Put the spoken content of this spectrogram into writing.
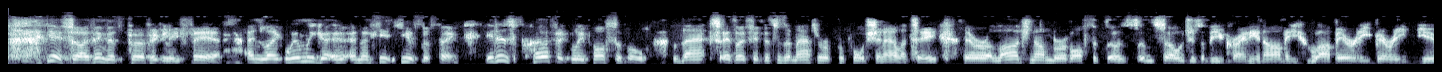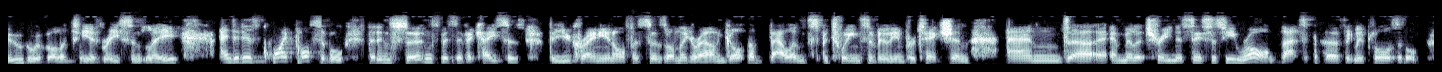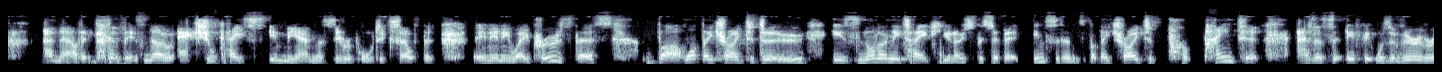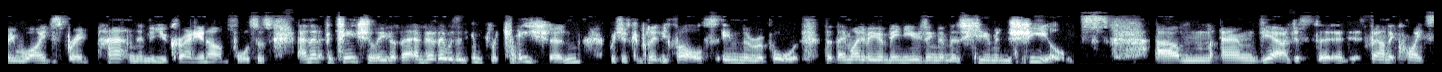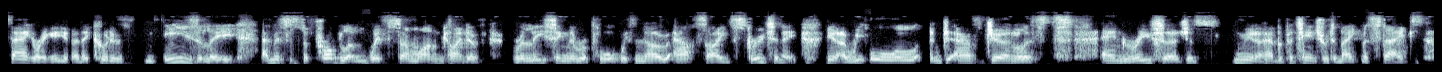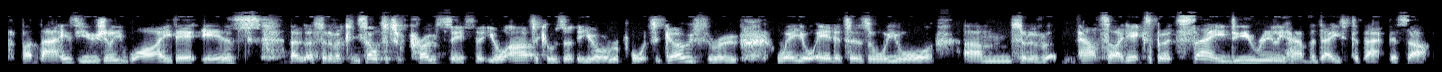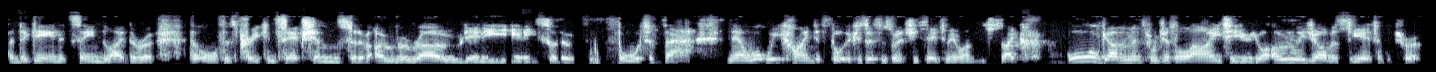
Yeah, so I think that's perfectly fair. And like when we go, and here's the thing: it is perfectly possible that, as I said, this is a matter of proportionality. There are a large number of officers and soldiers in the Ukrainian army who are very, very new, who have volunteered recently, and it is quite possible that in certain specific cases, the Ukrainian officers on the ground got the balance between civilian protection and uh, and military necessity wrong. That's perfectly plausible. And now there's no actual case in the amnesty report itself that in any way proves this. But what they tried to do is not only take, you know, specific incidents, but they tried to p- paint it as, as if it was a very, very widespread pattern in the Ukrainian armed forces, and that potentially that there, and that there was an implication, which is completely false, in the report that they might have even been using them as human shields. Um, and yeah, I just uh, found it quite staggering. You know, they could have easily, and this is the problem with someone kind of releasing the report with no outside scrutiny. You know, we all, as journalists and researchers, you know, have the potential to make mistakes, but that is usually why there is a, a sort of a consultative process that your articles, that your reports go through, where your editors or your um, sort of outside experts say, do you really have the data to back this up? And again, it seemed like the, the author's preconceptions sort of overrode any any sort of thought of that. Now, what we kind of thought, because this is what she said to me once, she's like, all governments will just lie to you. Your only job is to get to the truth.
